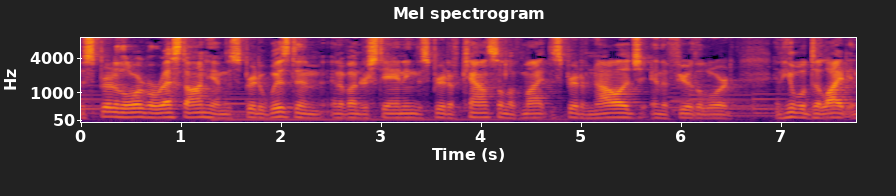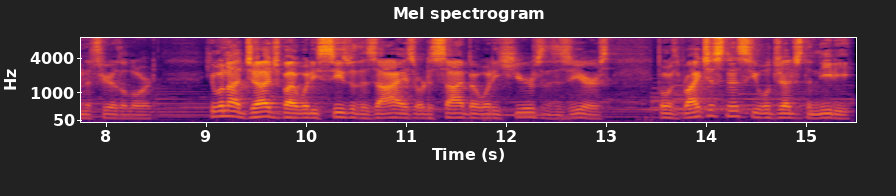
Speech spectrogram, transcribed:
The Spirit of the Lord will rest on him the Spirit of wisdom and of understanding, the Spirit of counsel and of might, the Spirit of knowledge and the fear of the Lord. And he will delight in the fear of the Lord. He will not judge by what he sees with his eyes or decide by what he hears with his ears. But with righteousness he will judge the needy.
